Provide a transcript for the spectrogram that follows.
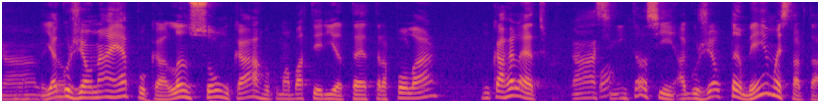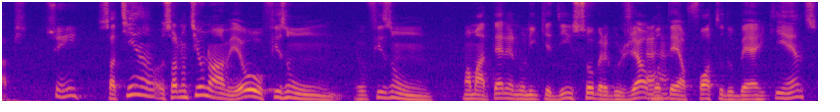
Ah, E a. Gurgel, na época, lançou um carro com uma bateria tetrapolar, um carro elétrico. Ah, sim. Então, assim, a Gurgel também é uma startup. Sim. Só tinha, só não tinha o nome. Eu fiz um, eu fiz um, uma matéria no LinkedIn sobre a Gurgel, Aham. botei a foto do BR500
